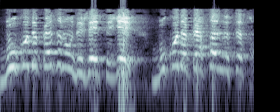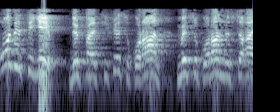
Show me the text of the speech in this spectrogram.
Beaucoup de personnes ont déjà essayé. Beaucoup de personnes ne cesseront d'essayer de falsifier ce Coran. Mais ce Coran ne sera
